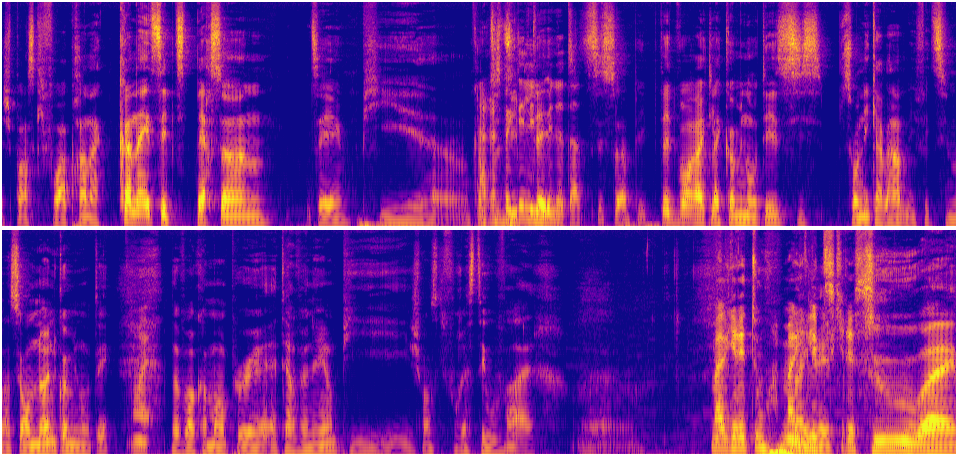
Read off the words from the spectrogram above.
je pense qu'il faut apprendre à connaître ces petites personnes, sais, puis... euh, comme À tu respecter les limites à- C'est ça, puis peut-être voir avec la communauté si, si on est capable, effectivement, si on a une communauté Ouais. de voir comment on peut intervenir. Puis je pense qu'il faut rester ouvert. Malgré tout, malgré, les petits. Tout, ouais.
